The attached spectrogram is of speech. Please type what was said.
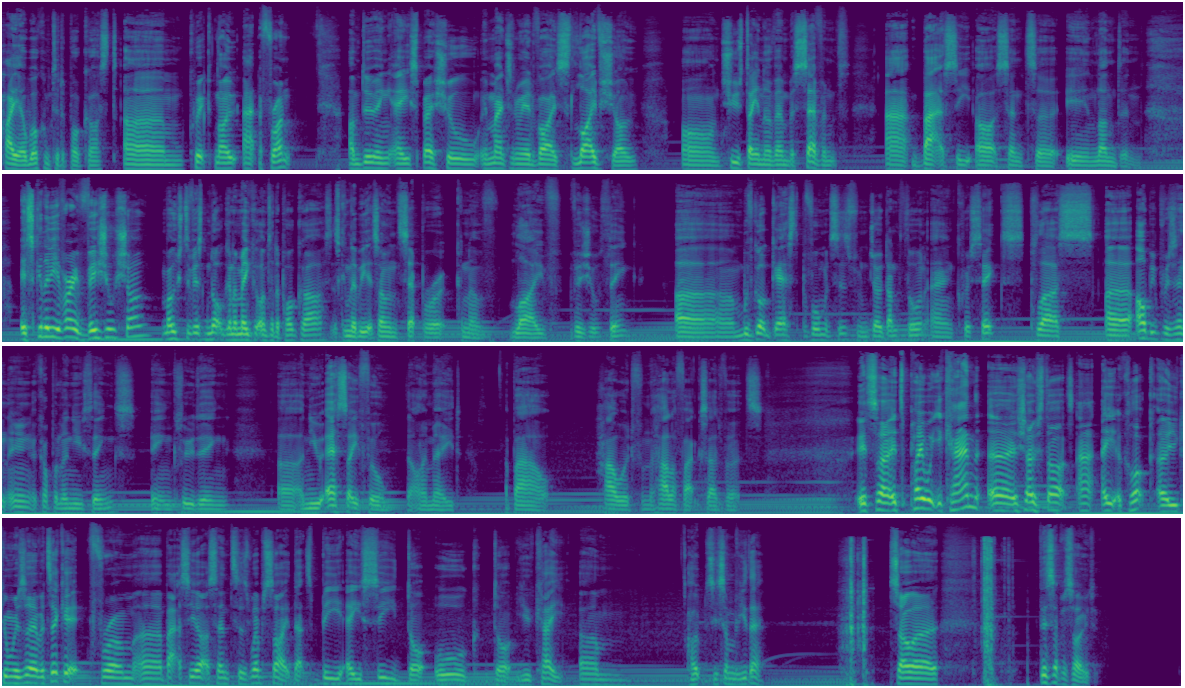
Hiya, welcome to the podcast. Um, quick note at the front I'm doing a special Imaginary Advice live show on Tuesday, November 7th at Battersea Arts Centre in London. It's going to be a very visual show. Most of it's not going to make it onto the podcast. It's going to be its own separate kind of live visual thing. Um, we've got guest performances from Joe Dunthorne and Chris Hicks. Plus, uh, I'll be presenting a couple of new things, including uh, a new essay film that I made about Howard from the Halifax adverts. It's uh, it's pay what you can. Uh, show starts at eight o'clock. Uh, you can reserve a ticket from uh, Battersea Arts Centre's website. That's bac.org.uk. Um, hope to see some of you there. So, uh, this episode,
